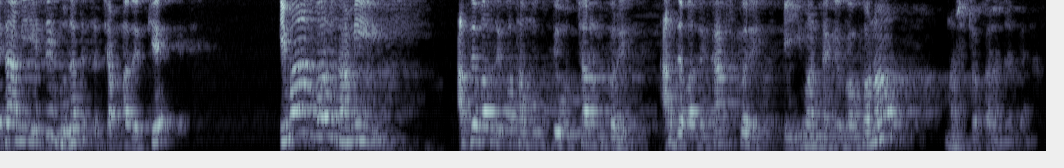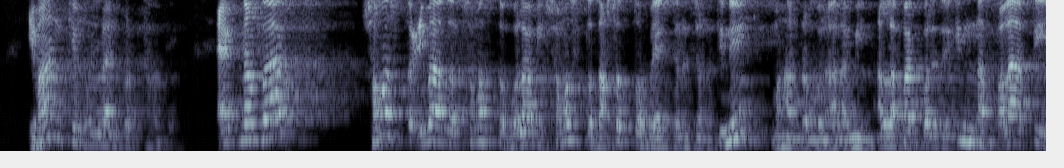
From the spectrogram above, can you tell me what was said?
এটা আমি এটাই বোঝাতে চাচ্ছি আপনাদেরকে। ইমান বড় দামি আজে বাজে কথা মুখ দিয়ে উচ্চারণ করে। আজে বাজে কাজ করে এই ইমানটাকে কখনো নষ্ট করা যাবে না। ইমানকে মূল্যায়ন করতে হবে। এক নাম্বার, সমস্ত ইবাদত, সমস্ত গোলামি, সমস্ত দাসত্ব হবে একজনের জন্য। তিনি মহান রব্বুল আলামিন। আল্লাহ পাক বলে দিলেন, ইন্না সলাতি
